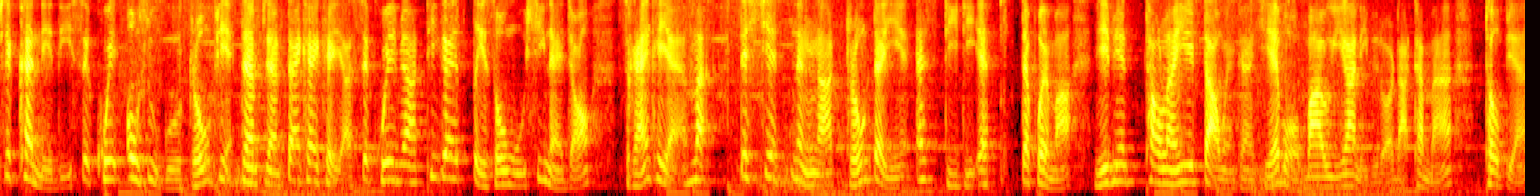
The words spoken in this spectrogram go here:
ပစ်ခတ်နေသည့်စစ်ခွေးအုပ်စုကိုဒရုန်းဖြင့်တံပြန်တိုက်ခိုက်ခဲ့ရာစစ်ခွေးများထိခိုက်သေဆုံးမှုရှိနိုင်ကြောင်းစကိုင်းခရိုင်အမှတ် 1825ဒရုန်းတပ်ရင် SDDF တပ်ဖွဲ့မှမြေပြင်ထောက်လှမ်းရေးတာဝန်ခံရဲဘော်မာဝီကနေပြီးတော့ဒါထပ်မံထုတ်ပြန်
